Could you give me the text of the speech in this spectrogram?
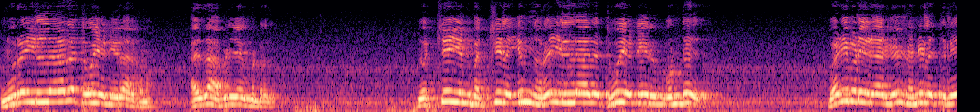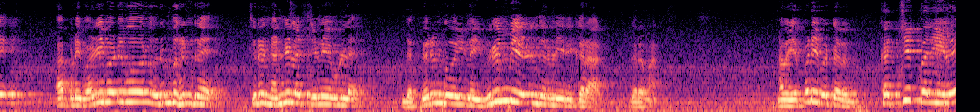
நுரை இல்லாத தூய நீராக இருக்கணும். அதுதான் அபிஷேகம் பண்ணுறது நொச்சையின் பச்சிலையும் நுரை இல்லாத தூய நீரும் கொண்டு வழிபடுகிறார்கள் நன்னிலத்திலே. அப்படி வழிபடுவோர் விரும்புகின்ற திரு நன்னிலத்திலே உள்ள இந்த பெருங்கோயிலை விரும்பி எழுந்தருளி இருக்கிறார் அவன் எப்படிப்பட்டவன்? கச்சிப்பதியிலே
